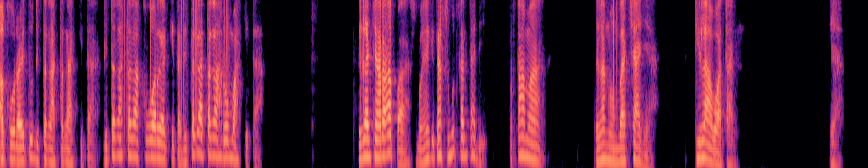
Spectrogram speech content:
Al-Quran itu di tengah-tengah kita, di tengah-tengah keluarga kita, di tengah-tengah rumah kita. Dengan cara apa? Sebenarnya kita sebutkan tadi. Pertama, dengan membacanya, tilawatan. Ya.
